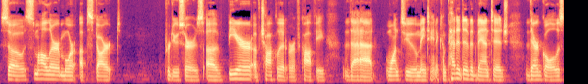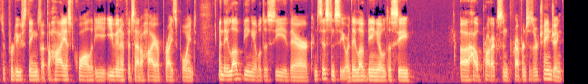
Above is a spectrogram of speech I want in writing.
So smaller, more upstart producers of beer, of chocolate, or of coffee that want to maintain a competitive advantage. Their goal is to produce things at the highest quality, even if it's at a higher price point. And they love being able to see their consistency, or they love being able to see uh, how products and preferences are changing.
